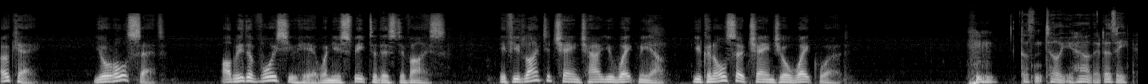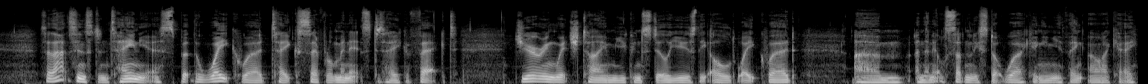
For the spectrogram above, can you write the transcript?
Okay. You're all set. I'll be the voice you hear when you speak to this device. If you'd like to change how you wake me up, you can also change your wake word. Doesn't tell you how though, does he? So that's instantaneous, but the wake word takes several minutes to take effect, during which time you can still use the old wake word um, and then it'll suddenly stop working, and you think, oh, okay,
